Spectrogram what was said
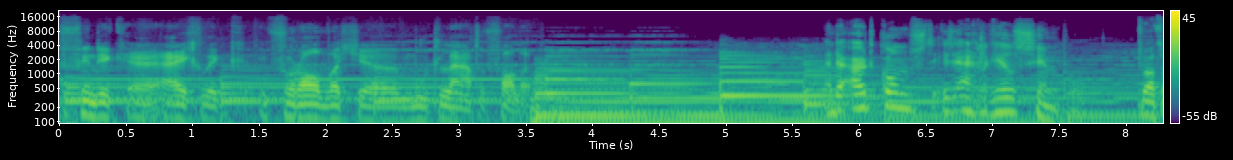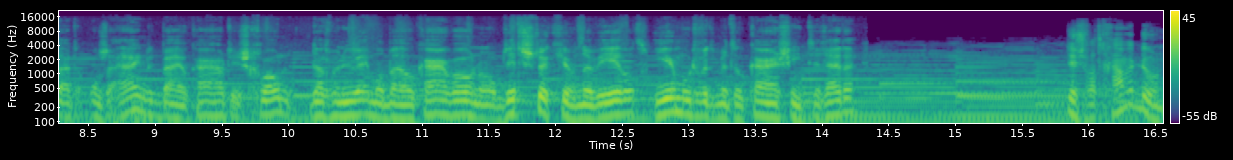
vind ik eh, eigenlijk vooral wat je moet laten vallen. En de uitkomst is eigenlijk heel simpel. Wat uit ons eigenlijk bij elkaar houdt, is gewoon dat we nu eenmaal bij elkaar wonen op dit stukje van de wereld. Hier moeten we het met elkaar zien te redden. Dus wat gaan we doen?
